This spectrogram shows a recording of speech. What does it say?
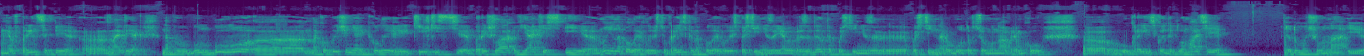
В принципі, е, знаєте, як було е, накопичення, коли кількість е, перейшла в якість і ну і наполегливість, українська наполегливість, постійні заяви президента, постійні постійна робота в цьому напрямку української дипломатії. Я думаю, що вона і,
